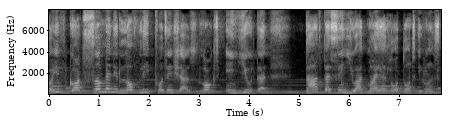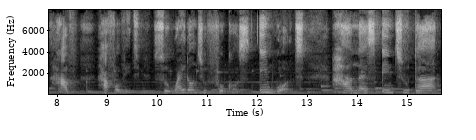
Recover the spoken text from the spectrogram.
but you've got so many lovely potentials locked in you that that person you admire, Lord, don't even have half of it. So why don't you focus inwards, harness into that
